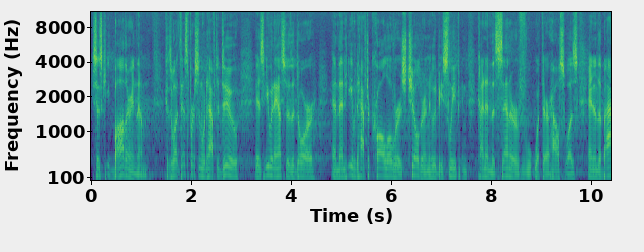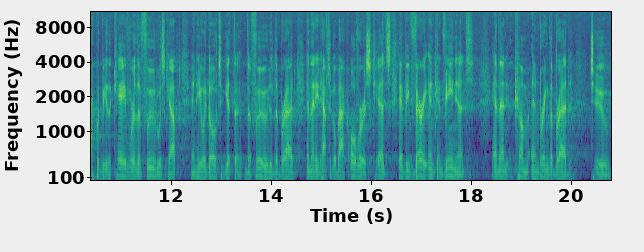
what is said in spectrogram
He says, keep bothering them. Because what this person would have to do is he would answer the door, and then he would have to crawl over his children who would be sleeping kind of in the center of what their house was. And in the back would be the cave where the food was kept. And he would go to get the, the food, the bread, and then he'd have to go back over his kids. It'd be very inconvenient. And then come and bring the bread to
